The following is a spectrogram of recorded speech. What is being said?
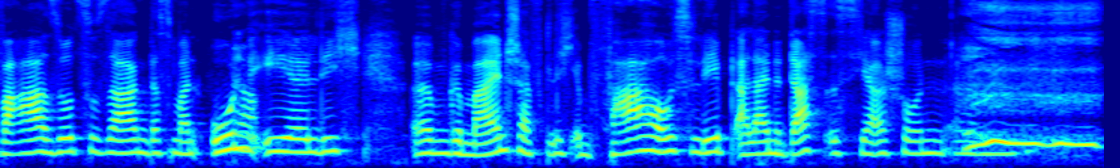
war, sozusagen, dass man unehelich ähm, gemeinschaftlich im Pfarrhaus lebt. Alleine das ist ja schon ähm,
